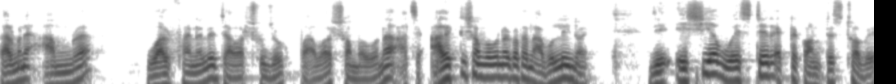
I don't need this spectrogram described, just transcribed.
তার মানে আমরা ওয়ার্ল্ড ফাইনালে যাওয়ার সুযোগ পাওয়ার সম্ভাবনা আছে। আরেকটি সম্ভাবনার কথা না বললেই নয় যে এশিয়া ওয়েস্টের একটা কন্টেস্ট হবে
